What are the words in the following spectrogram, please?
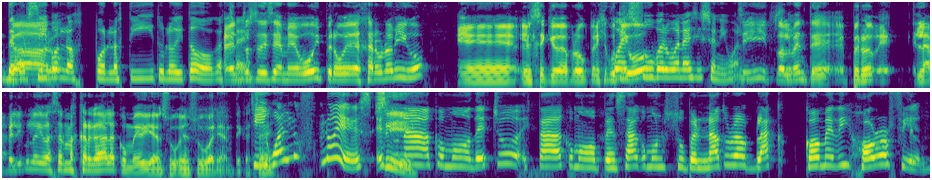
de por sí por los, por los títulos y todo, ¿cachai? Entonces dice, me voy, pero voy a dejar a un amigo. Eh, él se quedó de productor Fue ejecutivo. súper buena decisión igual. Sí, totalmente. Eh, Pero eh, la película iba a ser más cargada a la comedia en su, en su variante, Que ¿cachai? igual lo, lo es. Es Sí. una como, de hecho, está como pensada como un supernatural black comedy horror film.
